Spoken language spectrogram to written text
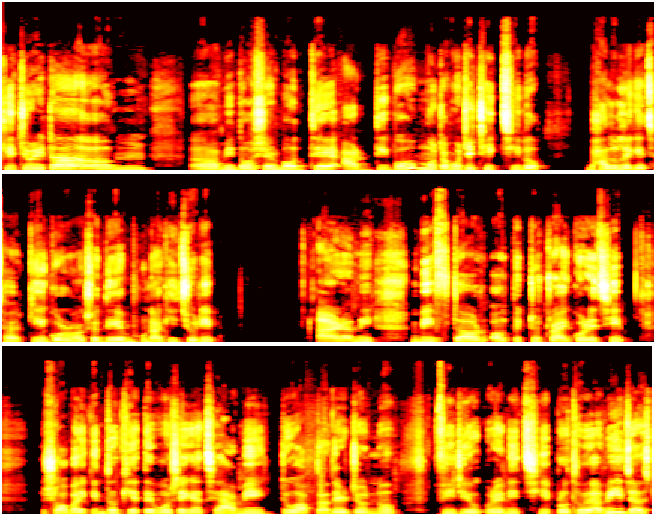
খিচুড়িটা আমি দশের মধ্যে আট দিব, মোটামুটি ঠিক ছিল। ভালো লেগেছে আর কি। গরু মাংস দিয়ে ভুনা খিচুড়ি। আর আমি বিফটা অল্প একটু ট্রাই করেছি। সবাই কিন্তু খেতে বসে গেছে, আমি একটু আপনাদের জন্য ভিডিও করে নিচ্ছি। প্রথমে আমি জাস্ট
